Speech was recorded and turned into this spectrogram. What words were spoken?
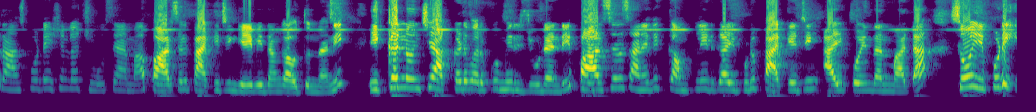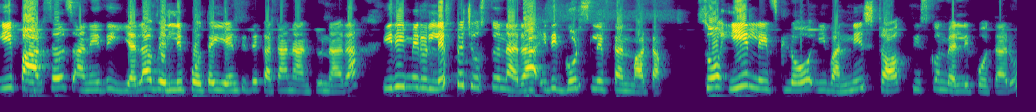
ట్రాన్స్పోర్టేషన్లో చూసామా పార్సల్ ప్యాకేజింగ్ ఏ విధంగా అవుతుందని. ఇక్కడ నుంచి అక్కడి వరకు మీరు చూడండి పార్సల్స్ అనేది కంప్లీట్గా ఇప్పుడు ప్యాకేజింగ్ అయిపోయింది అనమాట సో ఇప్పుడు ఈ పార్సల్స్ అనేది ఎలా వెళ్ళిపోతాయి ఏంటిది కథ అని అంటున్నారా? ఇది మీరు లిఫ్ట్ చూస్తున్నారా? ఇది గుడ్స్ లిఫ్ట్ అన్నమాట. సో ఈ లిఫ్ట్లో ఇవన్నీ స్టాక్ తీసుకొని వెళ్ళిపోతారు.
